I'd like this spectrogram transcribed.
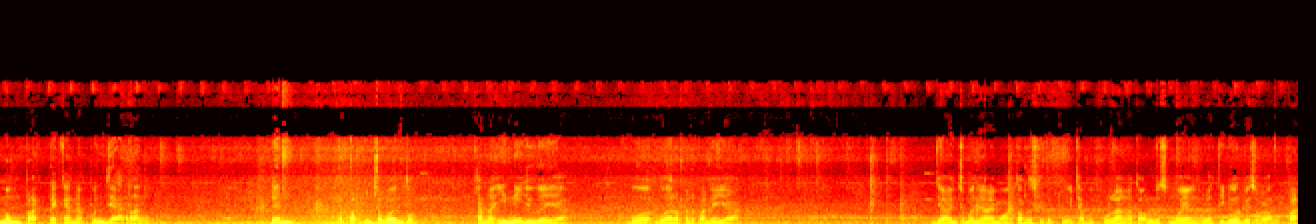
mempraktekannya pun jarang. Dan tetap mencoba untuk karena ini juga ya gua gua harap ke depannya ya jangan cuma nyalain motor terus kita cabut pulang atau lu semua yang udah tidur besoknya lupa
